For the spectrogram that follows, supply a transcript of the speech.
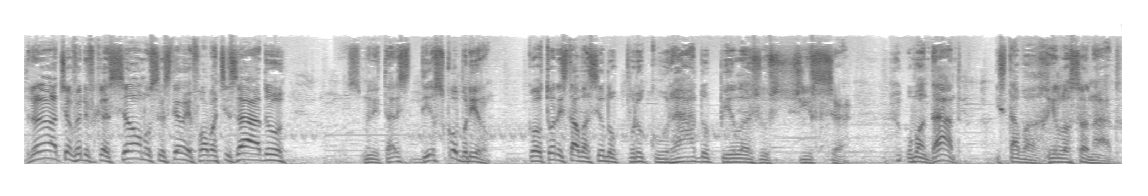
Durante a verificação no sistema informatizado, os militares descobriram que o autor estava sendo procurado pela justiça. O mandado estava relacionado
